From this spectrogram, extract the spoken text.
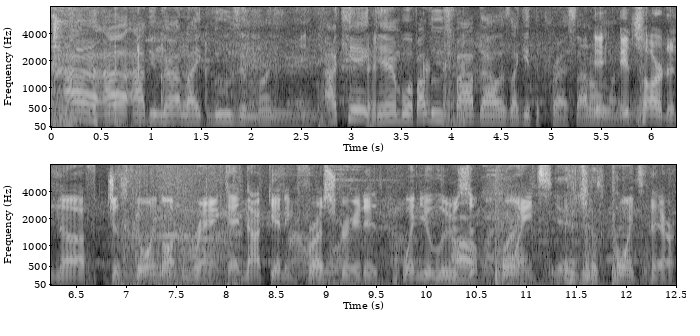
I, I, I do not like losing money, man. I can't gamble. If I lose five dollars, I get depressed. I don't It, want to. it's hard enough just going on ranked and not getting frustrated when you lose Oh, points. Yeah. It's just points there.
